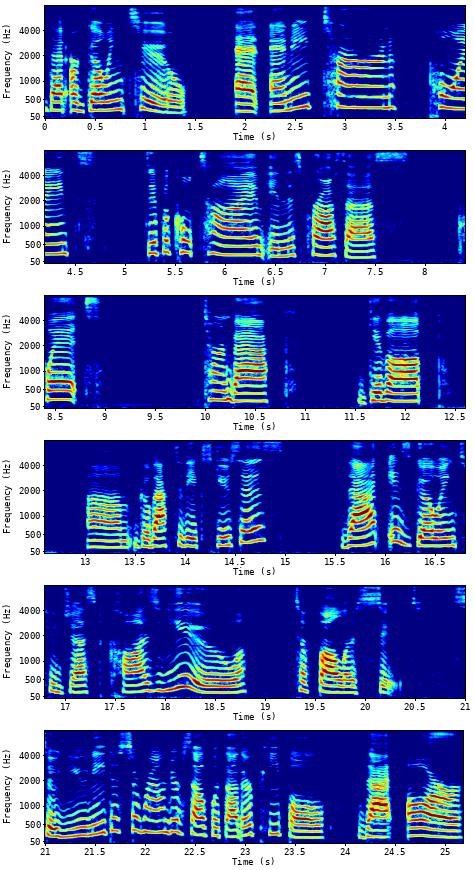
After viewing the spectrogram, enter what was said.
that are going to, at any turn, point, difficult time in this process, quit, turn back, give up, um, go back to the excuses, that is going to just cause you to follow suit. So you need to surround yourself with other people that are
